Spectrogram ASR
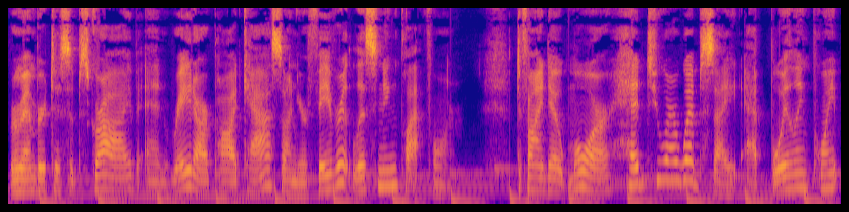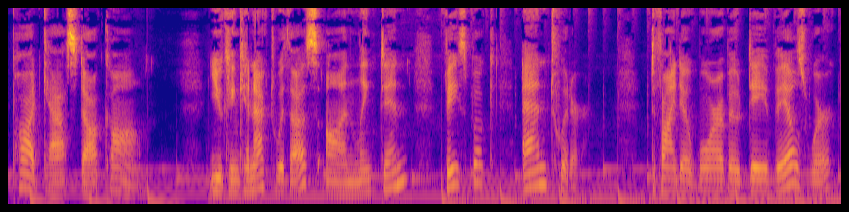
Remember to subscribe and rate our podcast on your favorite listening platform. To find out more, head to our website at boilingpointpodcast.com. You can connect with us on LinkedIn, Facebook, and Twitter. To find out more about Dave Veale's work,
